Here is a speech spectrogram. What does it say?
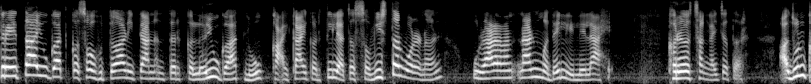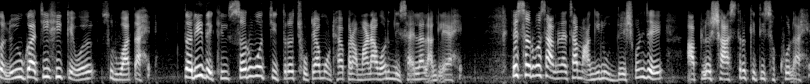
त्रेतायुगात कसं होतं आणि त्यानंतर कलयुगात लोक काय काय करतील याचं सविस्तर वर्णन पुराणांमध्ये लिहिलेलं आहे. खरंच सांगायचं तर अजून कलयुगाची ही केवळ सुरुवात आहे. तरी देखील सर्व चित्र छोट्या मोठ्या प्रमाणावर दिसायला लागले आहे. हे सर्व सांगण्याचा मागील उद्देश म्हणजे आपलं शास्त्र किती सखोल आहे.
